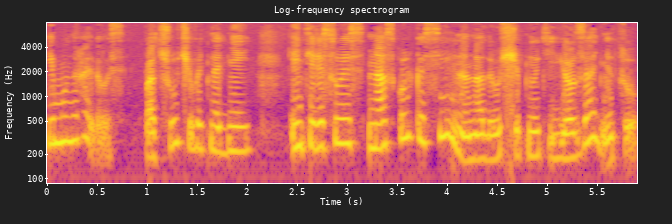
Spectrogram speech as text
Ему нравилось подшучивать над ней, интересуясь, насколько сильно надо ущипнуть ее задницу,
